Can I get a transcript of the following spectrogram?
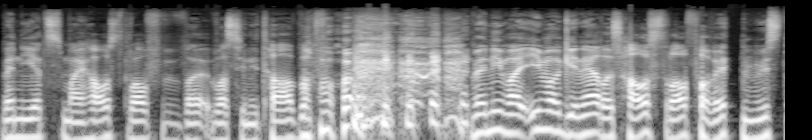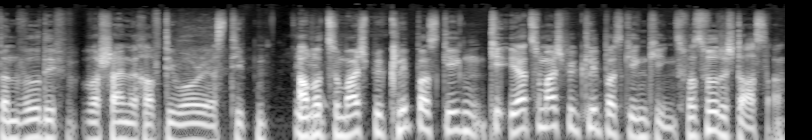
wenn ich jetzt mein Haus drauf, wa- was ich nicht habe, wenn ich mein imaginäres Haus drauf verwetten müsste, dann würde ich wahrscheinlich auf die Warriors tippen. Aber zum Beispiel Clippers gegen, ja zum Beispiel Clippers gegen Kings. Was würdest du da sagen?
